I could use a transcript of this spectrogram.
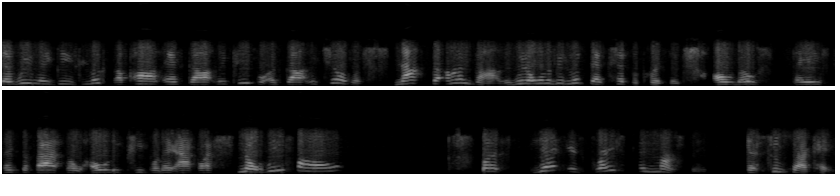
that we may be looked upon as godly people, as godly children, not the ungodly. We don't want to be looked at hypocrites and, oh, those saved, sanctified, so holy people, they act like. No, we fall, but yet it's grace and mercy that suits our case.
